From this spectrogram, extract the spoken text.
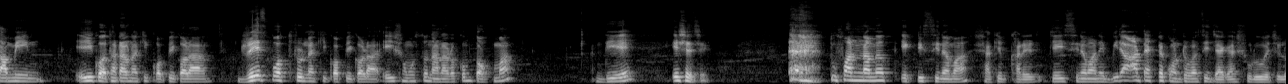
কামিন এই কথাটাও নাকি কপি করা ড্রেসপত্র নাকি কপি করা, এই সমস্ত নানা রকম তকমা দিয়ে এসেছে। তুফান নামক একটি সিনেমা শাকিব খানের, যেই সিনেমা নিয়ে বিরাট একটা কন্ট্রোভার্সি জায়গা শুরু হয়েছিল।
